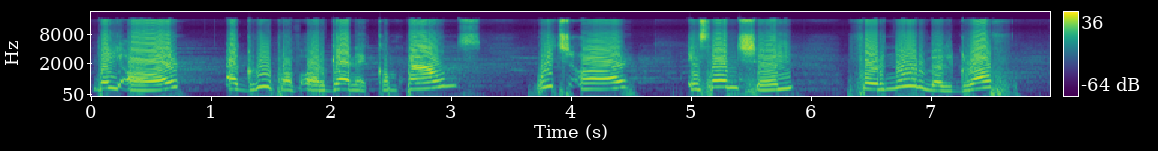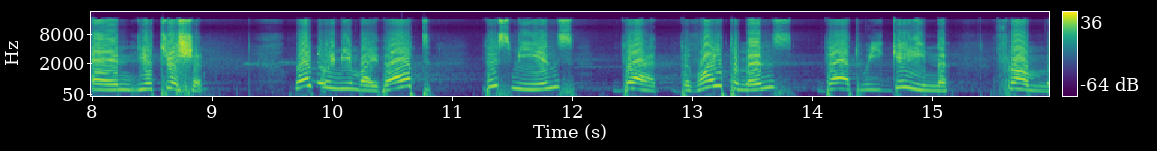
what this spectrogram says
They are a group of organic compounds which are essential for normal growth and nutrition. What do we mean by that? This means that the vitamins that we gain from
